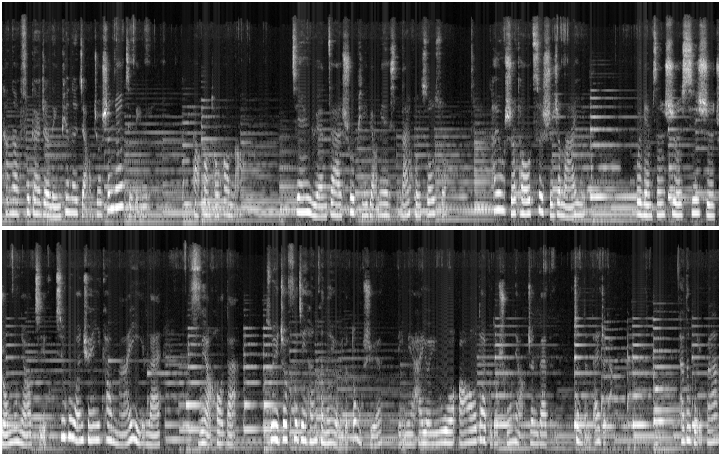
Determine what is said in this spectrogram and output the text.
它那覆盖着鳞片的脚就升高几厘米。它晃头晃脑，尖缘在树皮表面来回搜索。它用舌头刺食着蚂蚁。威廉森氏吸食啄木鸟几几乎完全依靠蚂蚁来抚养后代，所以这附近很可能有一个洞穴，里面还有一窝嗷嗷待哺的雏鸟正在等，正等待着它。它的尾巴、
